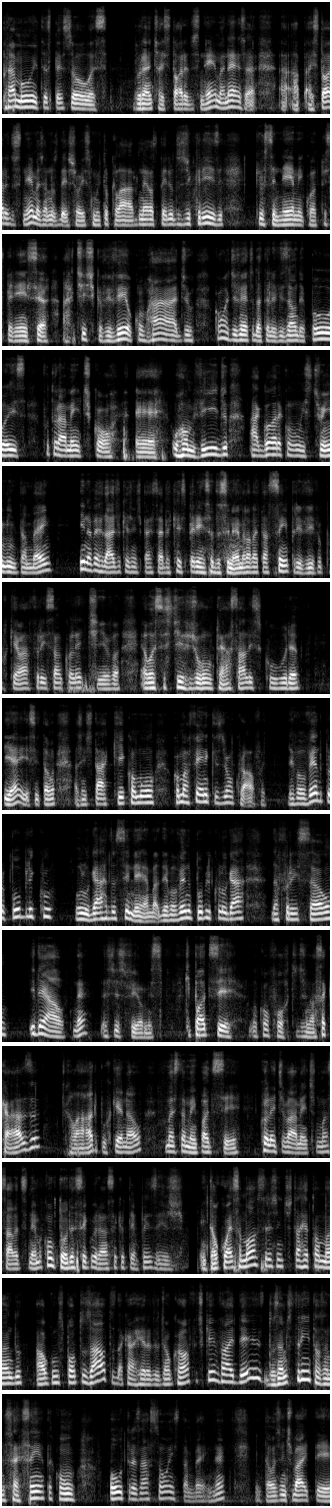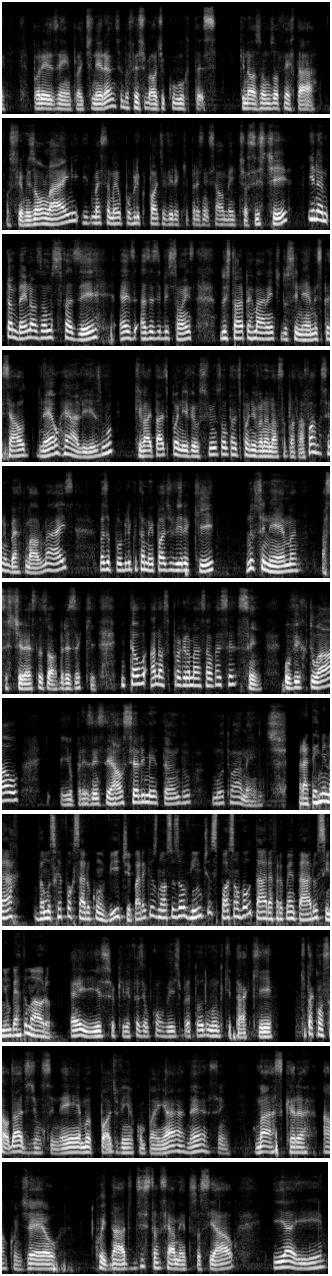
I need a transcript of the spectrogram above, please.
para muitas pessoas durante a história do cinema, né, já, a, a, história do cinema já nos deixou isso muito claro, né, os períodos de crise que o cinema, enquanto experiência artística, viveu com rádio, com o advento da televisão depois, futuramente com é, o home video, agora com o streaming também. E na verdade o que a gente percebe é que a experiência do cinema ela vai estar sempre viva, porque é a fruição coletiva, é o assistir junto, é a sala escura. E é isso. Então a gente está aqui como, como a Fênix John Crawford, devolvendo para o público o lugar do cinema, devolvendo ao público o lugar da fruição ideal, né, destes filmes, que pode ser no conforto de nossa casa, claro, por que não, mas também pode ser coletivamente numa sala de cinema com toda a segurança que o tempo exige. Então, com essa mostra, a gente está retomando alguns pontos altos da carreira do John Crawford, que vai desde os anos 30 aos anos 60, com outras ações também, né? Então, a gente vai ter por exemplo, a itinerância do Festival de Curtas que nós vamos ofertar os filmes online, mas também o público pode vir aqui presencialmente assistir. E né, também nós vamos fazer as, as, exibições do História Permanente do Cinema Especial Neorrealismo, que vai estar disponível, os filmes vão estar disponíveis na nossa plataforma, Cine Humberto Mauro Mais, mas o público também pode vir aqui no cinema assistir estas obras aqui. Então a nossa programação vai ser assim: o virtual e o presencial se alimentando mutuamente. Para terminar, vamos reforçar o convite para que os nossos ouvintes possam voltar a frequentar o Cine Humberto Mauro. É isso, eu queria fazer o um convite para todo mundo que está aqui, que está com saudade de um cinema, pode vir acompanhar, né? Assim, máscara, álcool em gel, cuidado, distanciamento social. E aí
